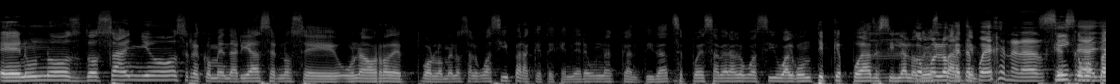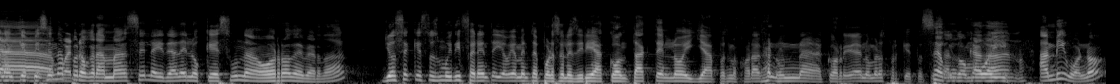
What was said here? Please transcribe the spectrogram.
en unos dos años recomendaría hacer, no sé, un ahorro de por lo menos algo así para que te genere una cantidad. ¿Se puede saber algo así o algún tip que puedas decirle a los Como lo para que te puede generar. Sí, que como sea para que empiecen a programarse la idea de lo que es un ahorro de verdad. Yo sé que esto es muy diferente y obviamente por eso les diría, contáctenlo y ya pues mejor hagan una corrida de números porque pues, es algo cada muy ambiguo, ¿no?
